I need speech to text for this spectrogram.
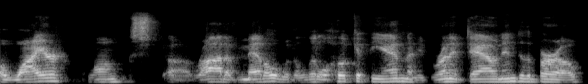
a wire, long uh, rod of metal with a little hook at the end. Then he'd run it down into the burrow.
